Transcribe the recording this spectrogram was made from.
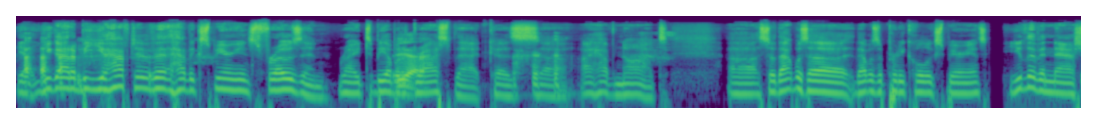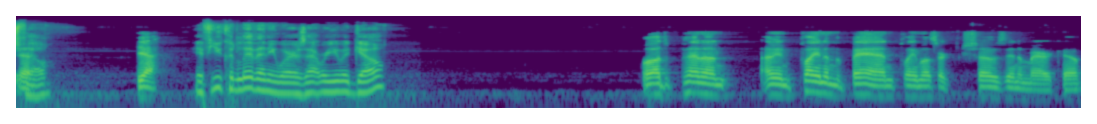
yeah, you got to be. You have to have- experienced Frozen, right, to be able to Yeah. grasp that. Because uh, I have not. Uh, so that was a that was a pretty cool experience. You live in Nashville. yeah. If you could live anywhere, is that where you would go? Well, it depend on. I mean, playing in the band, playing most of our shows in America.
